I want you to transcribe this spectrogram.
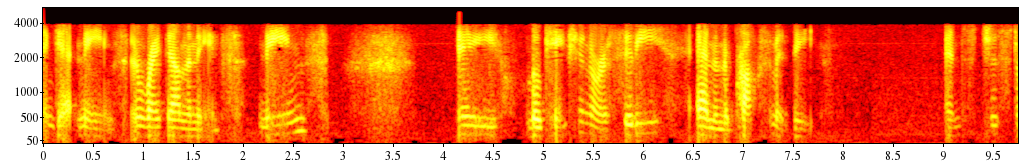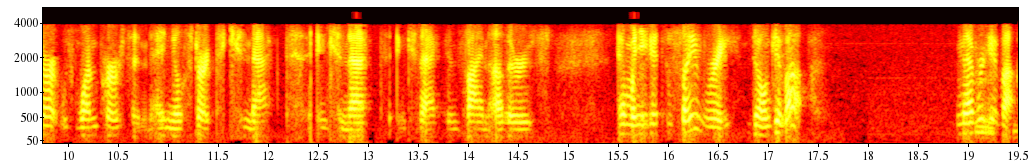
and get names and write down the names. Names, a location or a city, and an approximate date. And just start with one person, and you'll start to connect and connect and connect and find others. And when you get to slavery, don't give up. Never Mm. give up.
